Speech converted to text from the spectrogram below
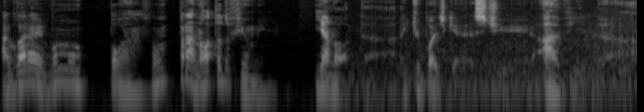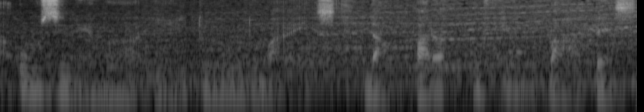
Agora vamos, porra, vamos pra nota do filme. E a nota que o podcast, a vida, o cinema e tudo mais dá para um filme barra peça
